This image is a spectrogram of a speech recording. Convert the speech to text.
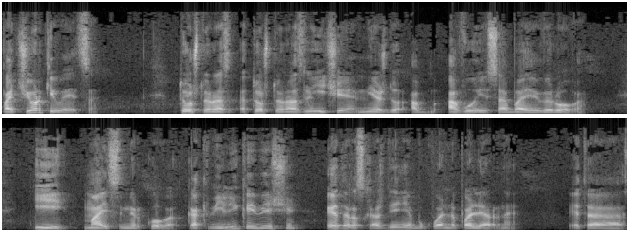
подчеркивается то, что, раз, то, что различие между Авои Сабая Верова и Майса Меркова как великой вещи, это расхождение буквально полярное. Это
